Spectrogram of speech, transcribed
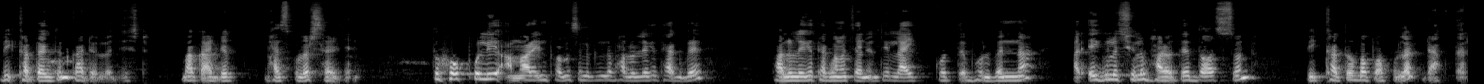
বিখ্যাত একজন কার্ডিওলজিস্ট বা কার্ডিও ভাস্কুলার সার্জন তো হোপফুলি আমার ইনফরমেশন কিন্তু ভালো লেগে থাকবে। ভালো লেগে থাকবে আমার চ্যানেলটি লাইক করতে ভুলবেন না। আর এগুলো ছিল ভারতের দশজন বিখ্যাত বা পপুলার ডাক্তার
